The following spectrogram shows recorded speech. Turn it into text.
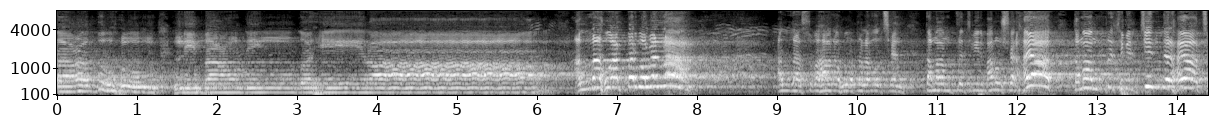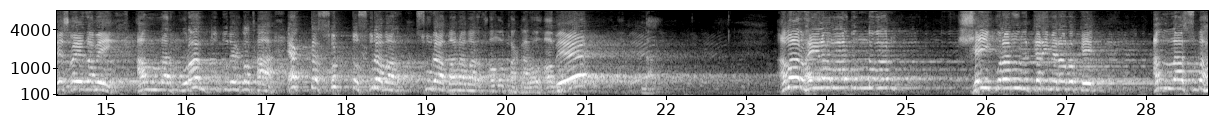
বা'দুহুম লিবা'দিন যহিরা আল্লাহু আকবার বলবেন না। আল্লাহ সুবাহ বলছেন তাম পৃথিবীর মানুষের হায়াত তাম পৃথিবীর চিন্তের হায়াত শেষ হয়ে যাবে। আল্লাহর কোরআন তো দূরের কথা, একটা ছোট্ট সুরাবার সুরা বানাবার ক্ষমতা কারও হবে না। আমার ভাইরা আমার বন্ধুগণ, সেই কোরআনুল করিমের আলোকে আল্লাহ সুবাহ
